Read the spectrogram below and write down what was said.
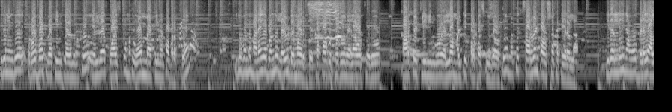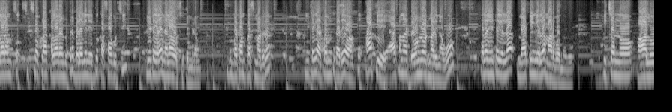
ಇದು ನಿಮಗೆ robot vacuum cleaner L vac voice ಮತ್ತೆ ಹೋಮ್ ಮ್ಯಾಪಿಂಗ್ ಅಂತ ಬರುತ್ತೆ. ಇದು ಬಂದು ಮನೆಗೆ ಬಂದು ಲೈವ್ ಡೆಮೋ ಇರುತ್ತೆ. ಕಸ ಗುಡಿಸೋದು, ನೆಲ ಒರೆಸೋದು ಕಾರ್ಪೆಟ್ ಕ್ಲೀನಿಂಗು ಎಲ್ಲ ಮಲ್ಟಿ ಪರ್ಪಸ್ ಯೂಸ್ ಆಗುತ್ತೆ. ಮತ್ತೆ ಸರ್ವೆಂಟ್ ಅವಶ್ಯಕತೆ ಇರಲ್ಲ. ಇದರಲ್ಲಿ ನಾವು ಬೆಳಗ್ಗೆ ಅಲಾರಾಮ್ ಸಿಕ್ಸ್ ಓ ಕ್ಲಾಕ್ ಅಲಾರಾಮ್ ಇಟ್ಟರೆ ಬೆಳಗ್ಗೆ ಎದ್ದು ಕಸ ಗುಡಿಸಿ ನೀಟಾಗಿ ನೆಲ ಒರೆಸುತ್ತೆ ಮೇಡಮ್ ಇದು ಬಟನ್ ಪ್ರೆಸ್ ಮಾಡಿದ್ರೆ ನೀಟಾಗಿ ಆಟೋಮೆಟಿಕ್ ಅದೇ ಆಗುತ್ತೆ. ಆ್ಯಪ್ ಇದೆ. ಆ್ಯಪನ್ನು ಡೌನ್ಲೋಡ್ ಮಾಡಿ ನಾವು. ಎಲ್ಲ ನೀಟಾಗಿ ಎಲ್ಲ ಮ್ಯಾಪಿಂಗ್ ಎಲ್ಲ ಮಾಡ್ಬೋದು ನಾವು. ಕಿಚನ್ನು ಹಾಲು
